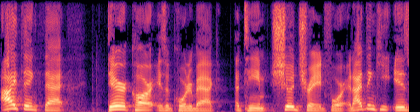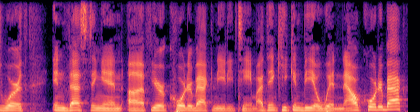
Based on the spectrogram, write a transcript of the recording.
I think that Derek Carr is a quarterback a team should trade for, and I think he is worth investing in uh, if you're a quarterback needy team. I think he can be a win now quarterback.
